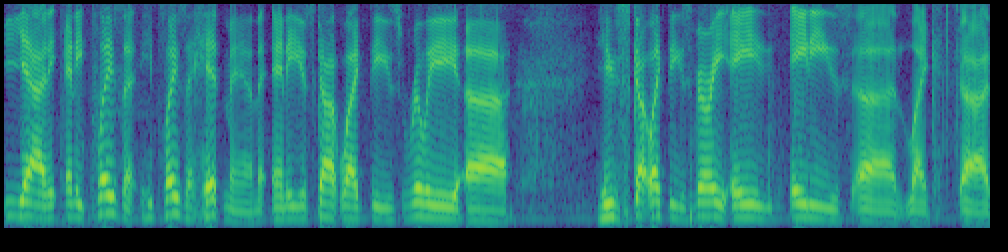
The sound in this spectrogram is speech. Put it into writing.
yeah, and he, and he plays a he plays a hitman, and he's got like these really uh, he's got like these very eighties uh, like uh,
